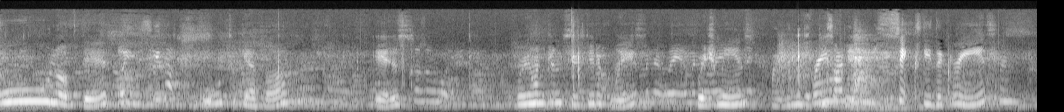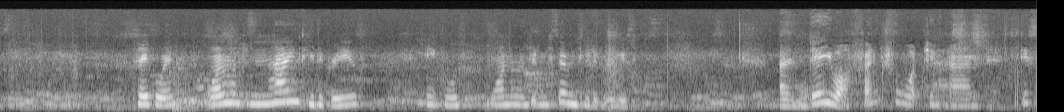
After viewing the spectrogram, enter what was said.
all of this all together is Because of what? 360 degrees, which means Wait, let me get this up here. 360 degrees take away 190 degrees equals 170 degrees. And there you are. Thanks for watching and this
